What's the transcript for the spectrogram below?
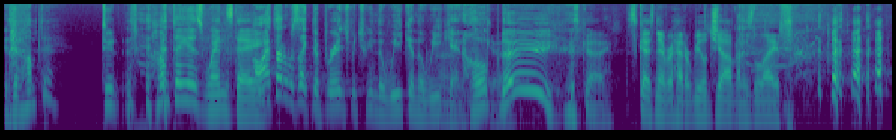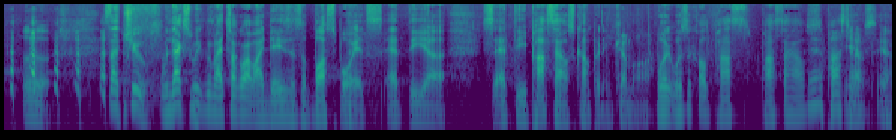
Is it Hump Day? dude. Hump Day is Wednesday. Oh, I thought it was like the bridge between the week and the weekend. Oh, Hump God. Day. this guy, this guy's never had a real job in his life. That's not true. Well, next week we might talk about my days as a busboy. It's at the uh, it's at the Pasta House Company. Come on. What was it called? Pas- Pasta House. Yeah, Pasta House, yeah.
